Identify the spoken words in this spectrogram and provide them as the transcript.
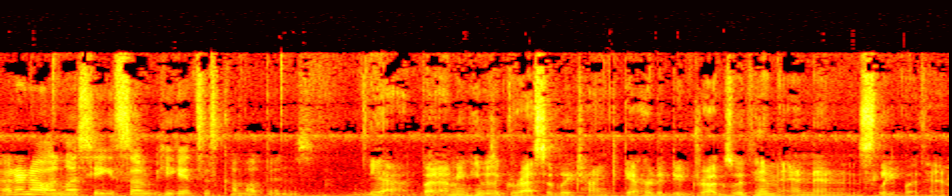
I don't know unless he some he gets his comeuppance. Yeah, but I mean, he was aggressively trying to get her to do drugs with him and then sleep with him,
